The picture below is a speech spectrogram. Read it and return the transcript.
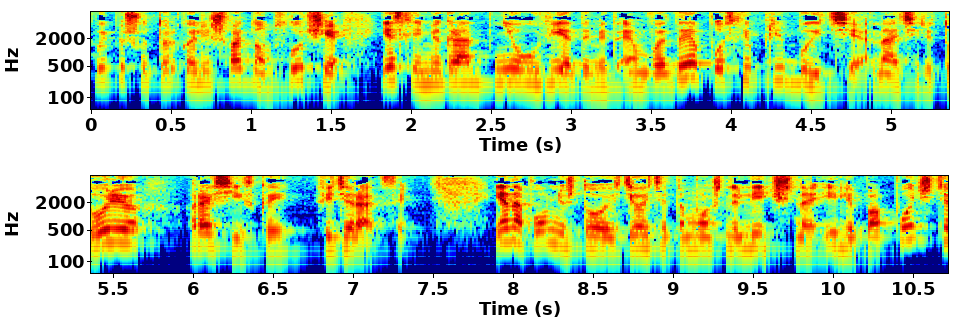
выпишут только лишь в одном случае, если иммигрант не уведомит МВД после прибытия на территорию Российской Федерации. Я напомню, что сделать это можно лично или по почте.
